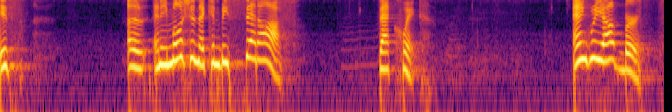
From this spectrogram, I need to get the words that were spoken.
is a, an emotion that can be set off that quick. Angry outbursts,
